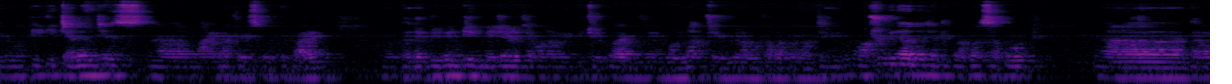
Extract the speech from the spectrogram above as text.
এবং কী কী চ্যালেঞ্জেস মায়েরা ফেস করতে পারে। এবং তাদের প্রিভেন্টিভ মেজার যেমন আমি কিছু কয়েকদিন বললাম, সেগুলো ফলো করা উচিত। এবং অসুবিধা হলে যাতে প্রপার সাপোর্ট তারা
